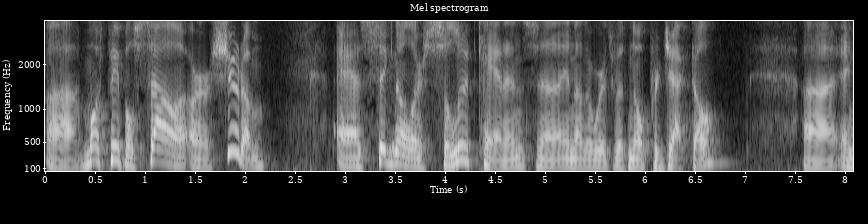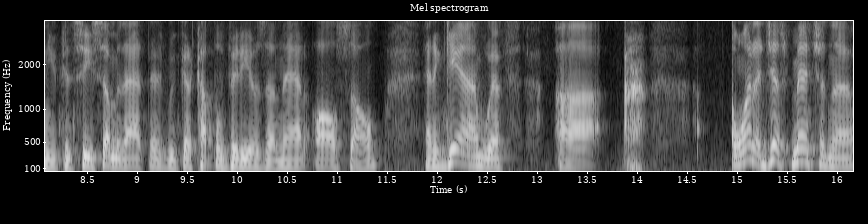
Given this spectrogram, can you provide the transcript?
uh, most people sell or shoot them as signal or salute cannons, uh, in other words, with no projectile. Uh, and you can see some of that. There's, we've got a couple videos on that also. And again, with uh, I want to just mention the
